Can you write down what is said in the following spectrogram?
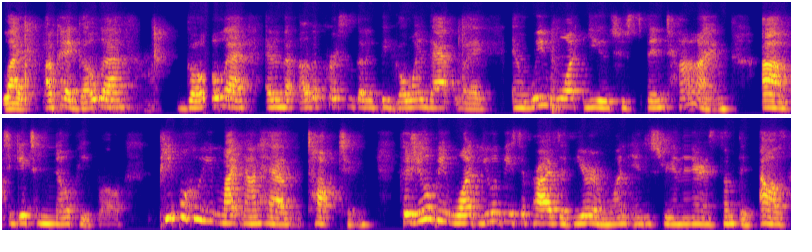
like, okay, go left, go left, and then the other person's going to be going that way. And we want you to spend time um, to get to know people people who you might not have talked to because you'll be one you would be surprised if you're in one industry and there is something else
